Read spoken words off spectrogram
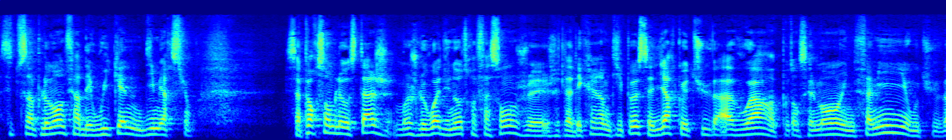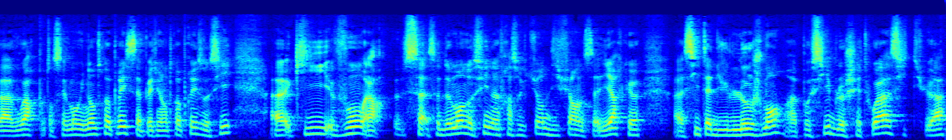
c'est tout simplement de faire des week-ends d'immersion. Ça peut ressembler au stage, moi je le vois d'une autre façon, je vais, te la décrire un petit peu, c'est-à-dire que tu vas avoir potentiellement une famille ou tu vas avoir potentiellement une entreprise, ça peut être une entreprise aussi, euh, qui vont... Alors ça, demande aussi une infrastructure différente, c'est-à-dire que euh, si tu as du logement possible chez toi, si tu as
